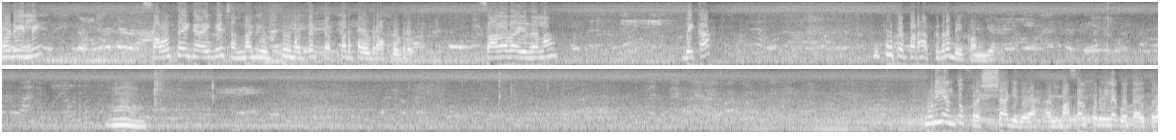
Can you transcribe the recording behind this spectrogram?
ನೋಡಿ ಇಲ್ಲಿ ಸೌತೆಕಾಯಿಗೆ ಚೆನ್ನಾಗಿ ಉಪ್ಪು ಮತ್ತು ಪೆಪ್ಪರ್ ಪೌಡ್ರ್ ಸಾಲದ ಸಾಲದಾಗಿದೆಲ್ಲ ಬೇಕಾ? ಉಪ್ಪು ಪೆಪ್ಪರ್ ಹಾಕಿದ್ರೆ ಬೇಕು ಅವನಿಗೆ. ಹ್ಞೂ ಪುರಿ ಅಂತೂ ಫ್ರೆಶ್ ಆಗಿದೆ. ಅದು ಮಸಾಲೆ ಪುರಿಲೇ ಗೊತ್ತಾಯ್ತು.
